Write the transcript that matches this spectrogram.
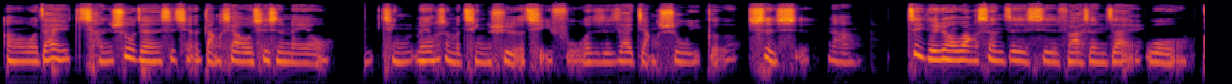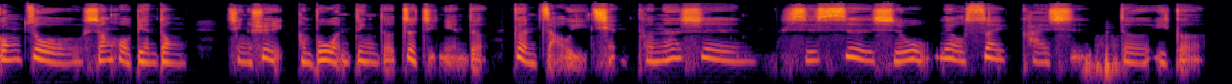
嗯，我在陈述这件事情的当下，我其实没有情，没有什么情绪的起伏，我只是在讲述一个事实。那这个愿望，甚至是发生在我工作、生活变动、情绪很不稳定的这几年的更早以前，可能是。十四、十五六岁开始的一个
